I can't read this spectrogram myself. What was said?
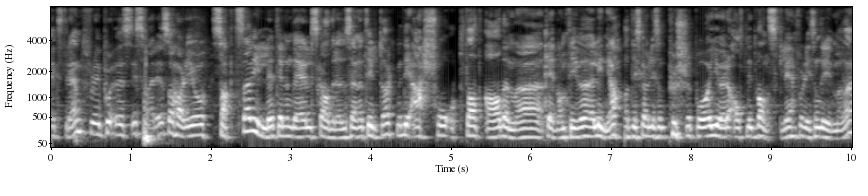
ekstremt. for I Sverige så har de jo sagt seg villige til en del skadereduserende tiltak, men de er så opptatt av denne preventive linja at de skal liksom pushe på og gjøre alt litt vanskelig for de som driver med det.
